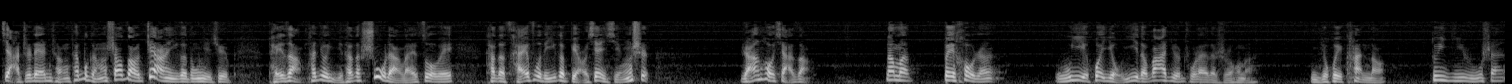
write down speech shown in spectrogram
价值连城，他不可能烧造这样一个东西去陪葬，他就以它的数量来作为。他的财富的一个表现形式，然后下葬，那么被后人无意或有意的挖掘出来的时候呢，你就会看到堆积如山。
